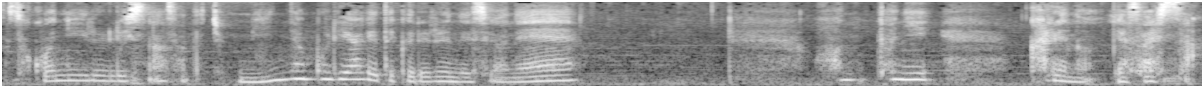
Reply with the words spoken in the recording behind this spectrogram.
そこにいるリスナーさんたちをみんな盛り上げてくれるんですよね。本当に彼の優しさ、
